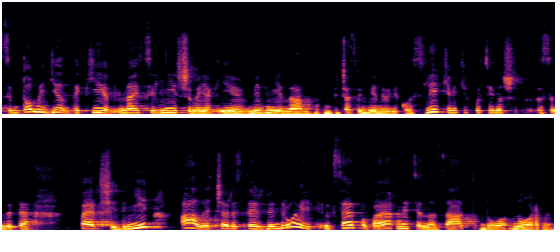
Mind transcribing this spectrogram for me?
Симптоми є такі найсильнішими, як і відміна під час відміни якогось ліків, яких постійно сидите перші дні, але через тиждень-другий все повернеться назад до норми.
